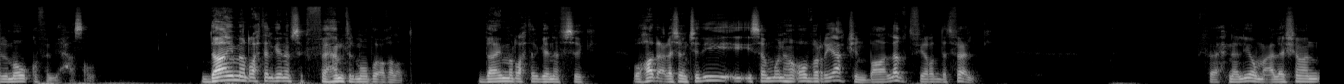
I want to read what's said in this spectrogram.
الموقف اللي حصل. دائما راح تلقى نفسك فهمت الموضوع غلط. دائما راح تلقى نفسك وهذا علشان كذي يسمونها over reaction بالغت في ردة فعلك. فإحنا اليوم علشان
